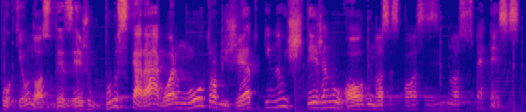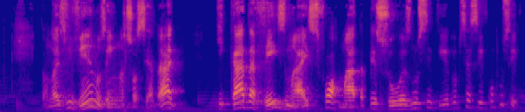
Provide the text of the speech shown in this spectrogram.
porque o nosso desejo buscará agora um outro objeto que não esteja no rol de nossas posses e nossos pertences. Então, nós vivemos em uma sociedade que cada vez mais formata pessoas no sentido obsessivo-compulsivo.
